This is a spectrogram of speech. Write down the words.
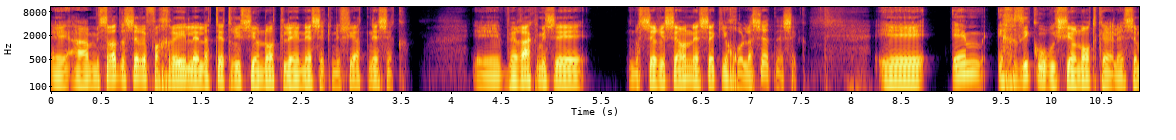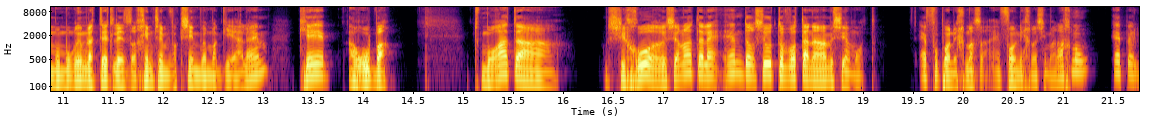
אה, המשרד השריף אחראי לתת רישיונות לנשק, נשיית נשק. אה, ורק מי שנושה רישיון נשק יכול לשאת נשק. הם החזיקו רישיונות כאלה שהם אמורים לתת לאזרחים שמבקשים ומגיע להם כערובה. תמורת השחרור הרישיונות האלה הם דרשו טובות הנאה מסוימות. איפה פה נכנס, איפה נכנסים אנחנו? אפל.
